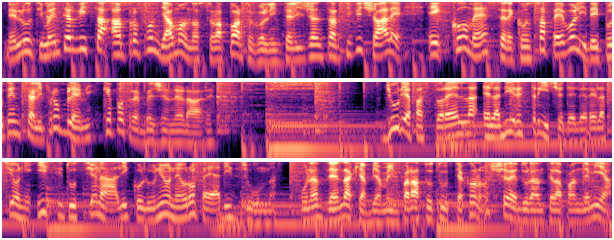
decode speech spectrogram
Nell'ultima intervista approfondiamo il nostro rapporto con l'intelligenza artificiale e come essere consapevoli dei potenziali problemi che potrebbe generare. Giulia Pastorella è la direttrice delle relazioni istituzionali con l'Unione Europea di Zoom. Un'azienda che abbiamo imparato tutti a conoscere durante la pandemia,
